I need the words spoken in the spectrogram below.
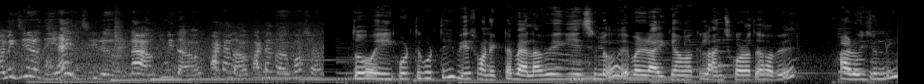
আমি জিরো দিই এই জিরো। না তুমি দাও কাটা দাও কাটা দাও বসো। তো এই করতে করতেই বেশ অনেকটা বেলা হয়ে গিয়েছিল। এবার রাইকে আমাকে লাঞ্চ করাতে হবে। আর ওই জন্যই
